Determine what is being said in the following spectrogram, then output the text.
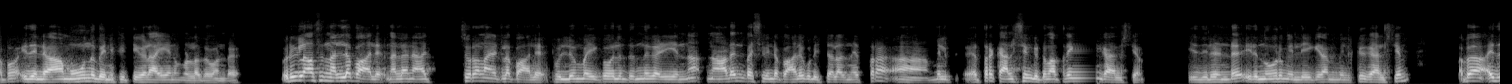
അപ്പോൾ ഇതിന്റെ ആ മൂന്ന് ബെനിഫിറ്റുകൾ അയണം ഉള്ളത് കൊണ്ട് ഒരു ഗ്ലാസ് നല്ല പാൽ നല്ല നാച്ചുറൽ ആയിട്ടുള്ള പാൽ പുല്ലും വൈക്കോലും തിന്നു കഴിയുന്ന നാടൻ പശുവിന്റെ പാൽ കുടിച്ചാൽ അതിന് എത്ര മിൽക്ക് എത്ര കാൽഷ്യം കിട്ടും? അത്രയും കാൽഷ്യം ഇതിലുണ്ട് ഇരുന്നൂറ് മില്ലിഗ്രാം മിൽക്ക് കാൽഷ്യം അപ്പൊ ഇത്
